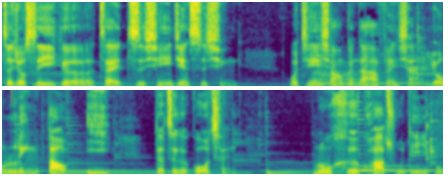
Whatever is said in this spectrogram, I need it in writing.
这就是一个在执行一件事情。我今天想要跟大家分享由零到一的这个过程，如何跨出第一步。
